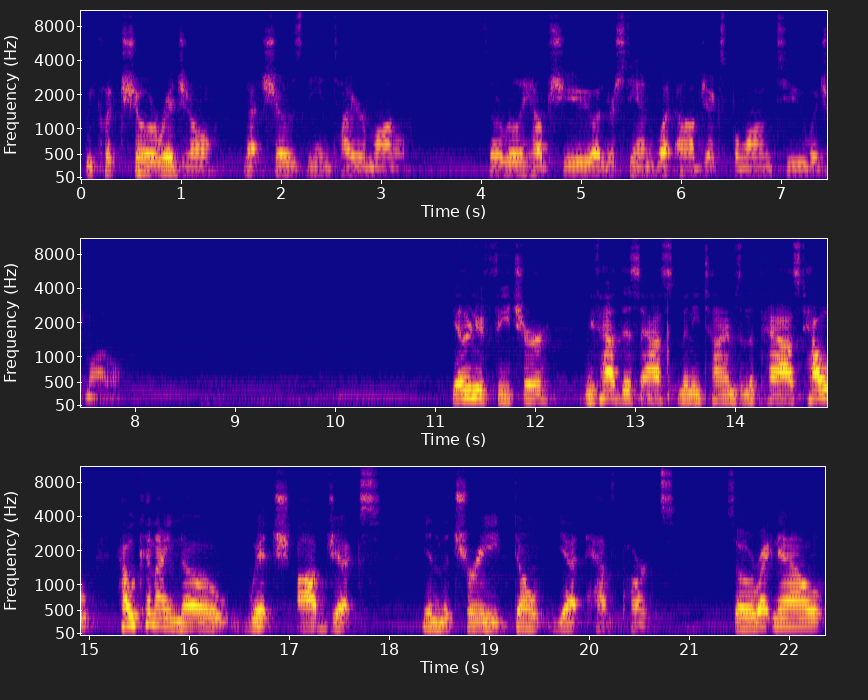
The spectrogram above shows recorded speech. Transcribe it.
If we click show original, that shows the entire model. So it really helps you understand what objects belong to which model. The other new feature, we've had this asked many times in the past, how, how can I know which objects in the tree don't yet have parts. So right now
